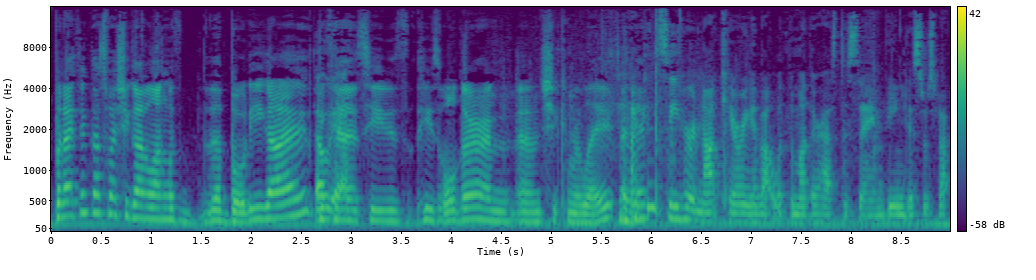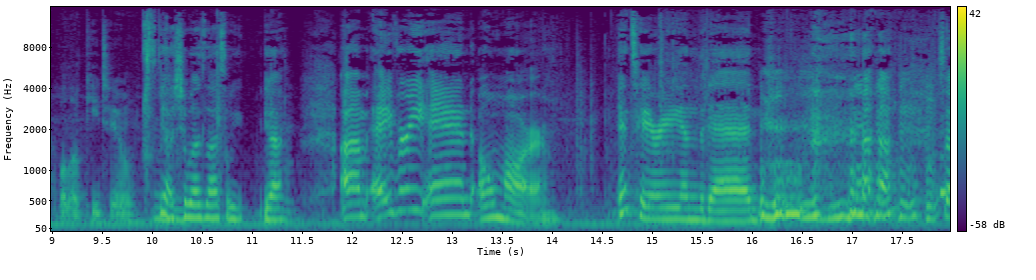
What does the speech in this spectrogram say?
but I think that's why she got along with the Bodie guy because Oh, yeah. he's he's older and, and she can relate. I, I can see her not caring about what the mother has to say and being disrespectful low key too. Yeah, she was last week. Yeah. Um, Avery and Omar. And Terry and the dad. so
